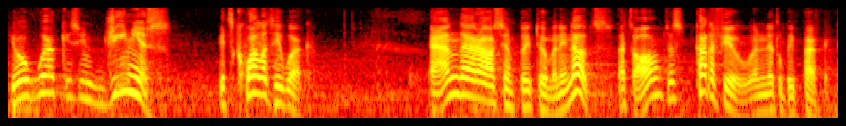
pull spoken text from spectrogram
Your work is ingenious. It's quality work. And there are simply too many notes. That's all. Just cut a few and it'll be perfect.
